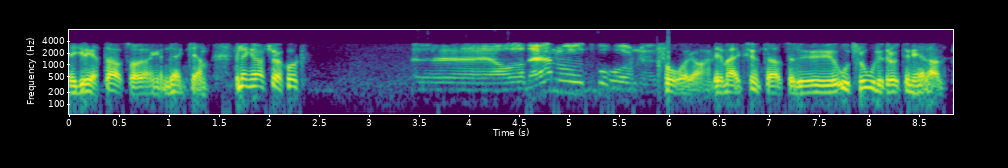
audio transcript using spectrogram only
i Greta alltså, länken. Hur länge har du haft körkort? Uh, ja, det är nog två år nu. Två år, ja. Det märks ju inte alltså. Du är otroligt rutinerad.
